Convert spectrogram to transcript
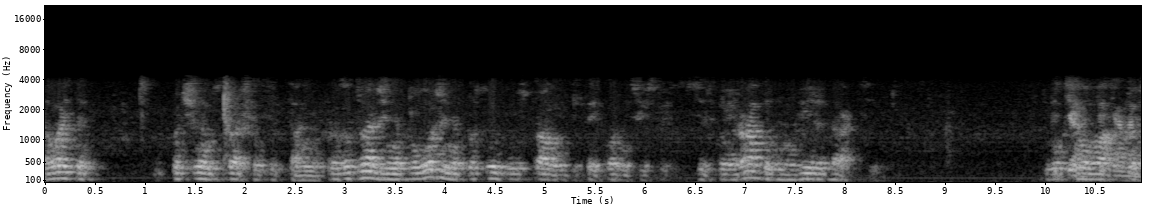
Давайте почнемо з першого питання. Про затвердження положення про службу у справах дітей Корнівської сільської ради в новій редакції. Тетяна,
